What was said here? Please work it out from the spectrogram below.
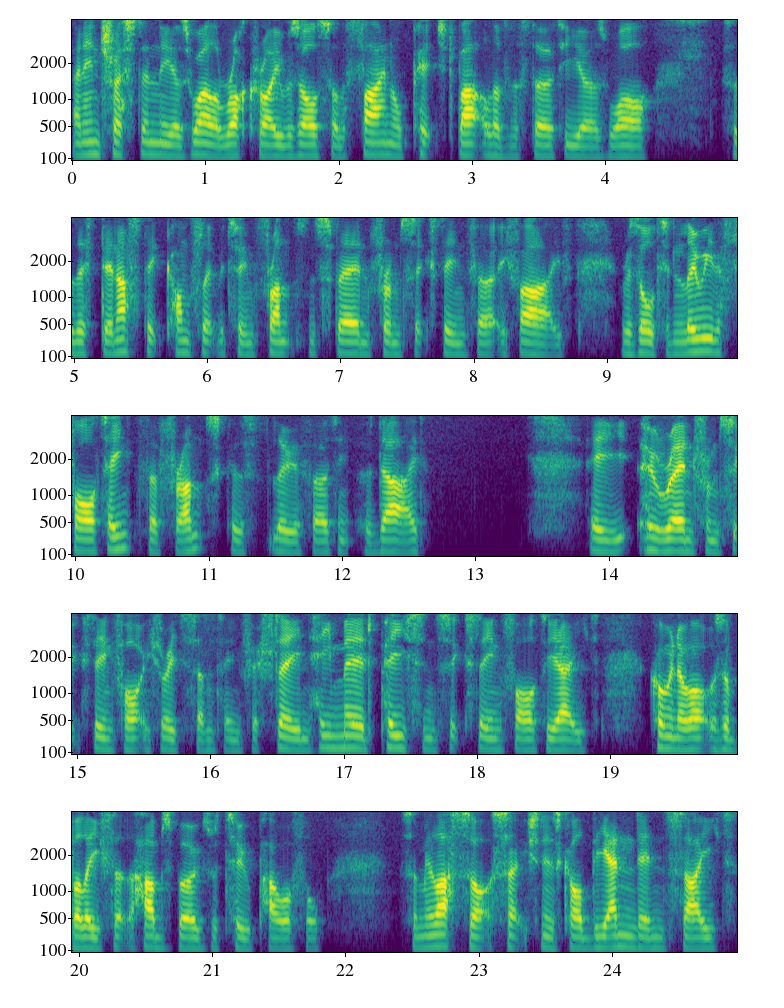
And interestingly, as well, Rocroi was also the final pitched battle of the Thirty Years' War. So, this dynastic conflict between France and Spain from 1635 resulted in Louis XIV of France, because Louis XIII has died, he, who reigned from 1643 to 1715. He made peace in 1648, coming about was a belief that the Habsburgs were too powerful. So, my last sort of section is called The End in Sight,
